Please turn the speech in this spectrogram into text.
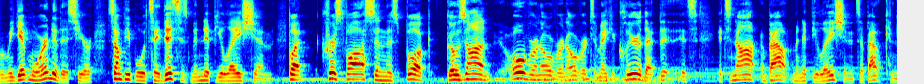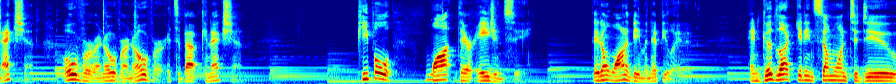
When we get more into this here, some people would say this is manipulation. But Chris Voss in this book goes on over and over and over to make it clear that it's it's not about manipulation, it's about connection. Over and over and over, it's about connection. People want their agency. They don't want to be manipulated. And good luck getting someone to do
